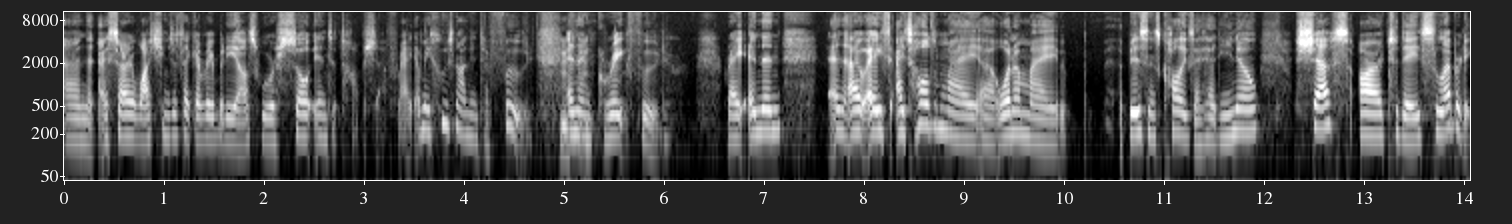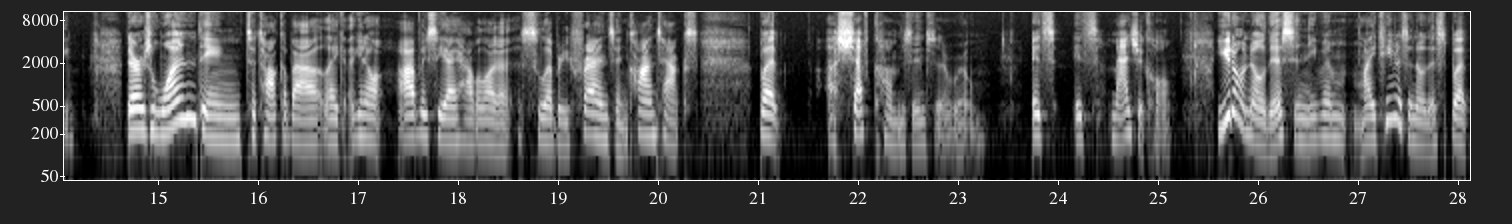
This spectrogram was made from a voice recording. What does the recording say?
and I started watching just like everybody else. We were so into Top Chef, right? I mean, who's not into food? and then great food, right? And then, and I, I, I told my uh, one of my business colleagues, I said, you know, chefs are today's celebrity. There's one thing to talk about, like, you know, obviously I have a lot of celebrity friends and contacts, but a chef comes into the room. It's it's magical. You don't know this, and even my team doesn't know this, but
